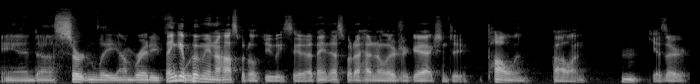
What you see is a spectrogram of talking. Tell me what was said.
And uh, certainly, I'm ready I think it put me in a hospital a few weeks ago. I think that's what I had an allergic reaction to. pollen. Pollen. Hmm. Yes, sir.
